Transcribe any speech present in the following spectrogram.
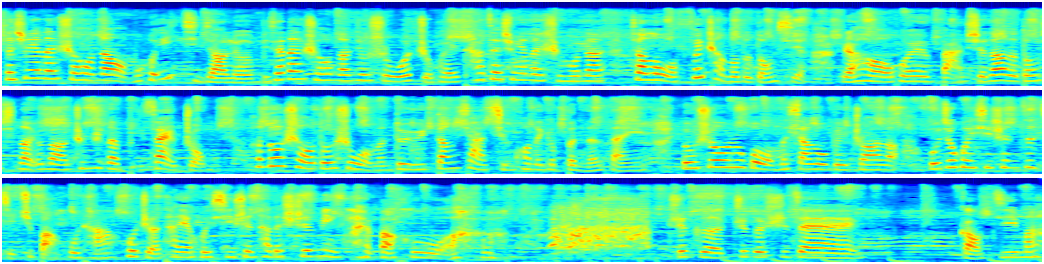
在训练的时候呢，我们会一起交流；比赛的时候呢，就是我指挥他。在训练的时候呢，教了我非常多的东西，然后我会把学到的东西呢用到真正的比赛中。很多时候都是我们对于当下情况的一个本能反应。有时候如果我们下路被抓了，我就会牺牲自己去保护他，或者他也会牺牲他的生命来保护我。这个这个是在搞基吗？”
